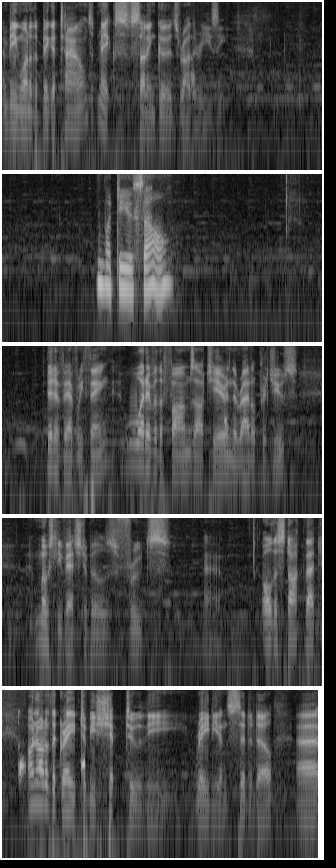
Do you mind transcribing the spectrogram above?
And being one of the bigger towns, it makes selling goods rather easy. What do you sell? Bit of everything, whatever the farms out here in the Rattle produce. Mostly vegetables, fruits, um, all the stock that are not of the grade to be shipped to the Radiant Citadel uh,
